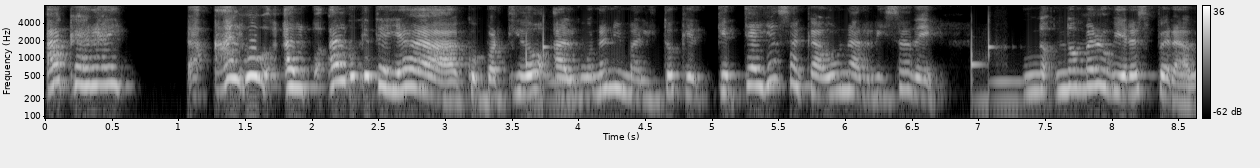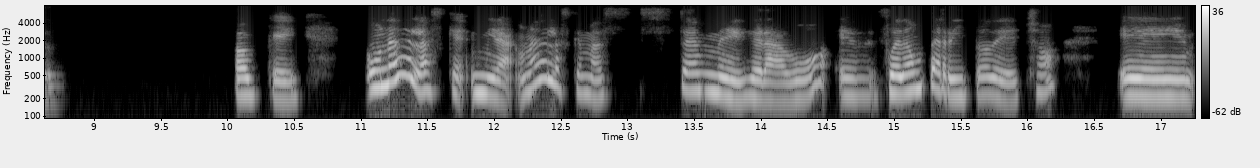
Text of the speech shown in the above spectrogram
ah, caray, algo, algo, algo que te haya compartido algún animalito que, que te haya sacado una risa de, no, no me lo hubiera esperado. Ok, una de las que, mira, una de las que más se me grabó eh, fue de un perrito, de hecho, eh,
